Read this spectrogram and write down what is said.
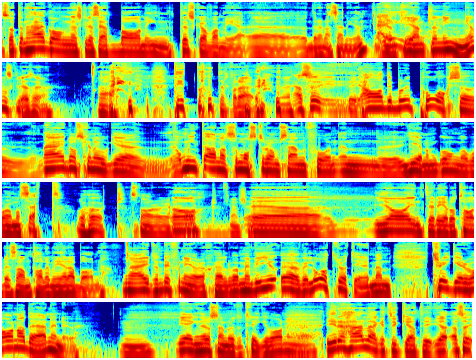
Så att den här gången skulle jag säga att barn inte ska vara med eh, under den här sändningen. Egentligen ingen skulle jag säga. Nej, titta inte på det här. Alltså, ja, det beror ju på också. Nej, de ska nog, eh, om inte annat så måste de sen få en, en eh, genomgång av vad de har sett och hört snarare. Ja, Hört, kanske. Eh, jag är inte redo att ta det samtalet med era barn. Nej, det får ni göra själva. Men vi överlåter åt er. Men triggervarnade är ni nu. Vi ägnar oss nämligen åt triggervarningar. I det här läget tycker jag att det, jag, alltså,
